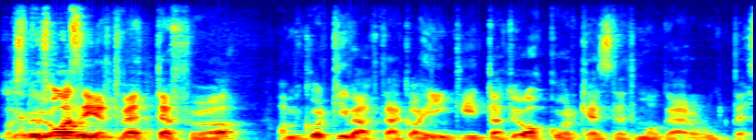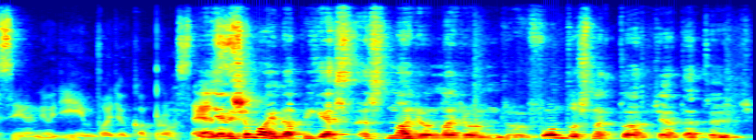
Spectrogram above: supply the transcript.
azt Igen, ő azért vette föl, amikor kivágták a hinkit, tehát ő akkor kezdett magáról úgy beszélni, hogy én vagyok a Process. Igen, és a mai napig ezt, ezt nagyon-nagyon fontosnak tartja, tehát hogy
